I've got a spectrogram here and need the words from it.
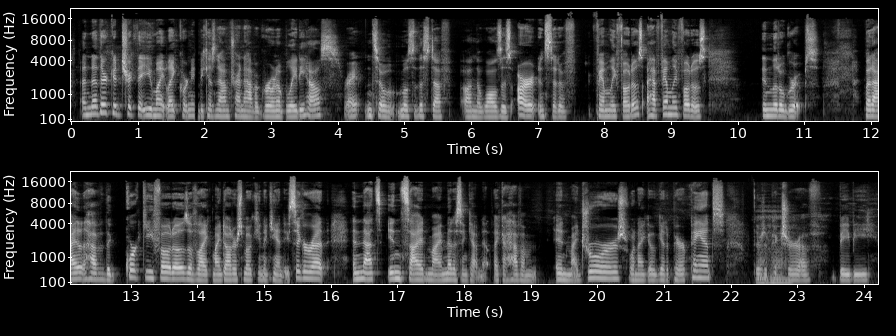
Another good trick that you might like, Courtney, because now I'm trying to have a grown up lady house, right? And so most of the stuff on the walls is art instead of family photos. I have family photos in little groups, but I have the quirky photos of like my daughter smoking a candy cigarette, and that's inside my medicine cabinet. Like I have them in my drawers when I go get a pair of pants. There's a uh-huh. picture of baby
